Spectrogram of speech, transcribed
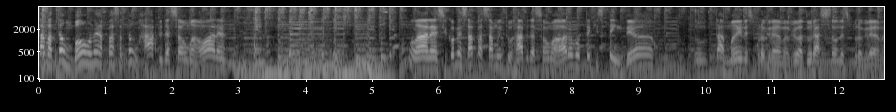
Tava tão bom, né? Passa tão rápido essa uma hora. Vamos lá, né? Se começar a passar muito rápido essa uma hora, eu vou ter que estender o, o tamanho desse programa, viu? A duração desse programa.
